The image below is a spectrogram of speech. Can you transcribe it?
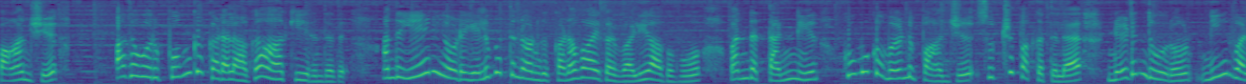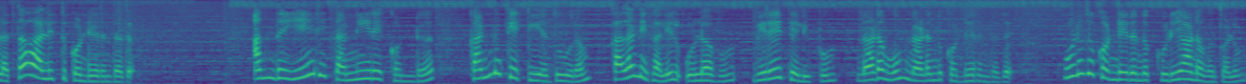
பாஞ்சு அதை ஒரு பொங்கு கடலாக ஆக்கியிருந்தது. அந்த ஏரியோட எழுபத்தி நான்கு கணவாய்கள் வழியாகவும் வந்த தண்ணீர் குமுகுமுன்னு பாஞ்சு சுற்று பக்கத்துல நெடுந்தூரம் நீர்வளத்தை அழித்து கொண்டிருந்தது. அந்த ஏரி தண்ணீரை கொண்டு கண்ணு கெட்டிய தூரம் கழனிகளில் உழவும் விரை தெளிப்பும் நடவும் நடந்து கொண்டிருந்தது. உழுது கொண்டிருந்த குடியானவர்களும்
